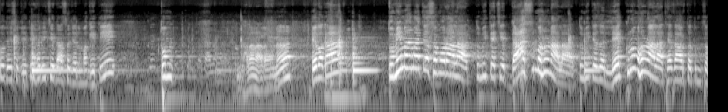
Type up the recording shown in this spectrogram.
तो देश जेथे हरीचे दास जन्म घेते. तुम झाला नारायण. हे बघा तुम्ही मानाच्या समोर आलात तुम्ही त्याचे दास म्हणून आलात तुम्ही त्याचं लेकरू म्हणून आलात ह्याचा अर्थ तुमचं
